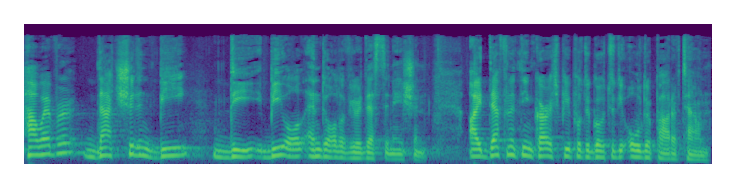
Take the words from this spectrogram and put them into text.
However, that shouldn't be the be all end all of your destination. I definitely encourage people to go to the older part of town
